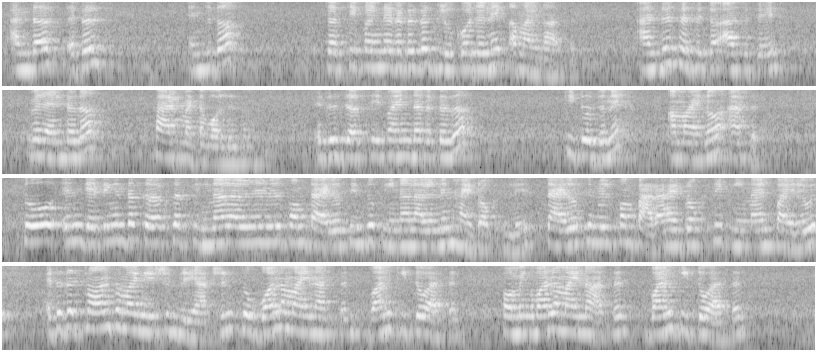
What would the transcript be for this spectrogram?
and thus it is into the justifying that it is a glucogenic amino acid. And this acetoacetate will enter the fat metabolism. It is justifying that it is a ketogenic amino acid so in getting in the crux that phenylalanine will form tyrosine through phenylalanine hydroxylase. Tyrosine will form parahydroxy phenyl pyruvate. It is a transamination reaction. So one amino acid, one keto acid forming one amino acid, one keto acid.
